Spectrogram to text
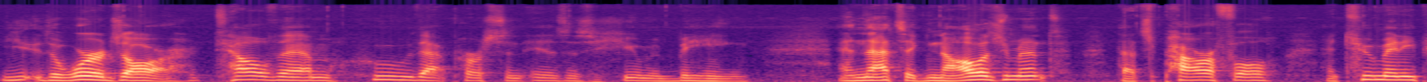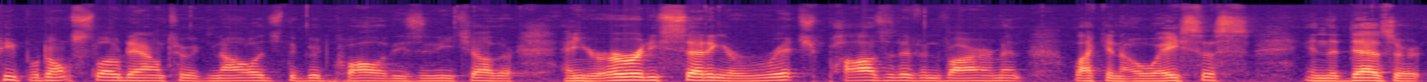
you, the words are, tell them who that person is as a human being. And that's acknowledgement, that's powerful, and too many people don't slow down to acknowledge the good qualities in each other. And you're already setting a rich, positive environment like an oasis in the desert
